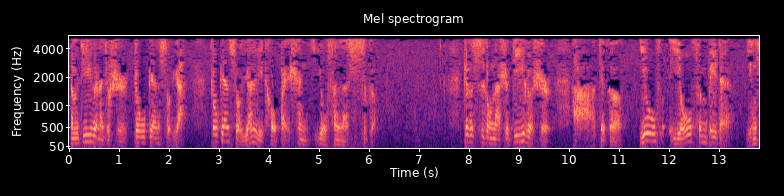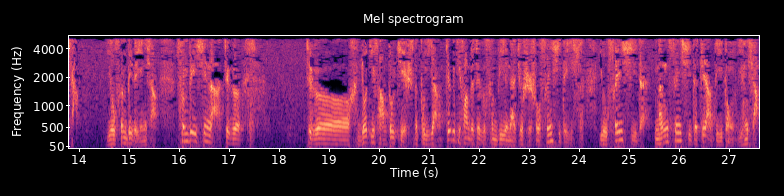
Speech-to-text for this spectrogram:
那么第一个呢，就是周边所愿。周边所愿里头本身又分了四个，这个四种呢是第一个是啊这个有有分贝的影响，有分贝的影响，分贝性呢这个这个很多地方都解释的不一样。这个地方的这个分别呢，就是说分析的意思，有分析的能分析的这样的一种影响。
